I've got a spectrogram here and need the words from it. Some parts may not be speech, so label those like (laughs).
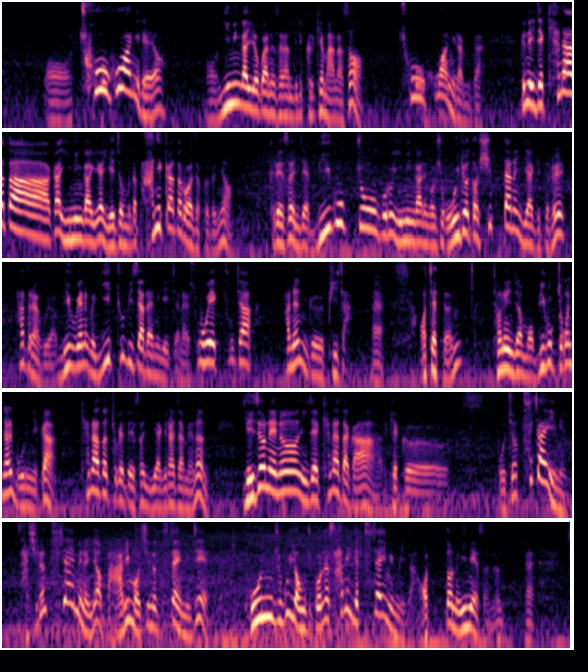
어, 초호황이래요. 어, 이민 가려고 하는 사람들이 그렇게 많아서 초호황이랍니다. 근데 이제 캐나다가 이민 가기가 예전보다 많이 까다로워졌거든요. 그래서 이제 미국 쪽으로 이민 가는 것이 오히려 더 쉽다는 이야기들을 하더라고요. 미국에는 그 E2 비자라는 게 있잖아요. 소액 투자하는 그 비자. 예. 어쨌든 저는 이제 뭐 미국 쪽은 잘 모르니까 캐나다 쪽에 대해서 이야기를 하자면은 예전에는 이제 캐나다가 이렇게 그 뭐죠 투자 이민 사실은 투자 이민은요 말이 멋있는 투자 이민이지 돈 주고 영주권을 사는 게 투자 이민입니다 어떤 의미에서는 예.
